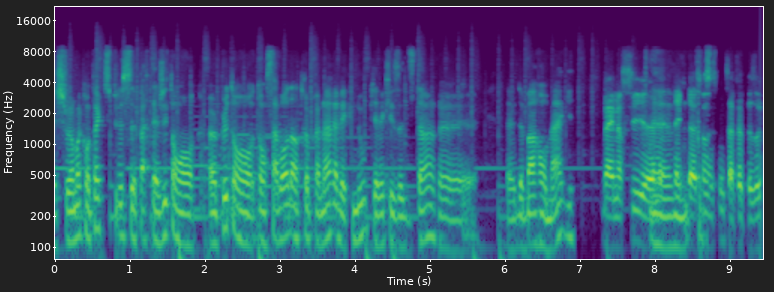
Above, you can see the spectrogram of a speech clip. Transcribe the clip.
Je suis vraiment content que tu puisses partager ton, un peu ton, savoir d'entrepreneur avec nous, puis avec les auditeurs de Baron Mag. Ben, merci de l'invitation, ça fait plaisir.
